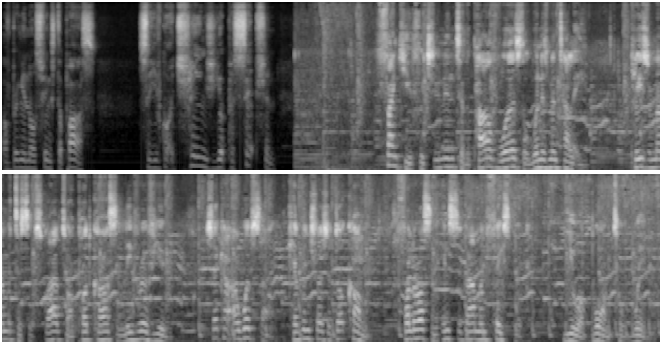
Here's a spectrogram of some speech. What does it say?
of bringing those things to pass. So you've got to change your perception. Thank you for tuning to the Power of Words, the Winner's Mentality. Please remember to subscribe to our podcast and leave a review. Check out our website, kevintreasure.com. Follow us on Instagram and Facebook. You are born to win.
